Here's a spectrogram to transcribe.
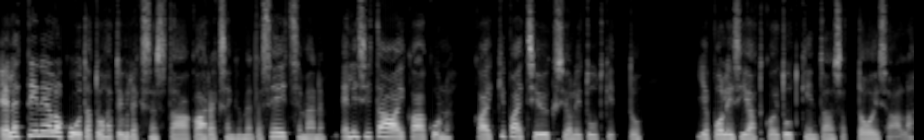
Elettiin elokuuta 1987, eli sitä aikaa, kun kaikki paitsi yksi oli tutkittu, ja poliisi jatkoi tutkintansa toisaalla.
